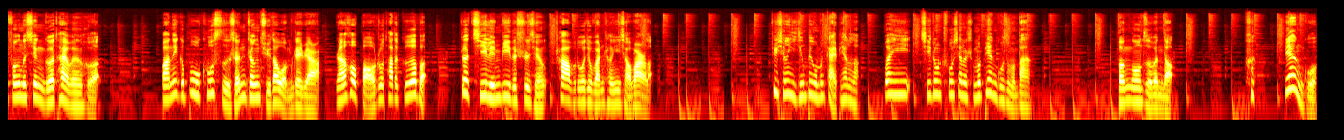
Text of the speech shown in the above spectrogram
风的性格太温和，把那个不哭死神争取到我们这边，然后保住他的胳膊，这麒麟臂的事情差不多就完成一小半了。剧情已经被我们改变了，万一其中出现了什么变故怎么办？冯公子问道。哼，变故？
